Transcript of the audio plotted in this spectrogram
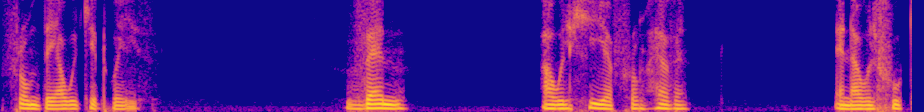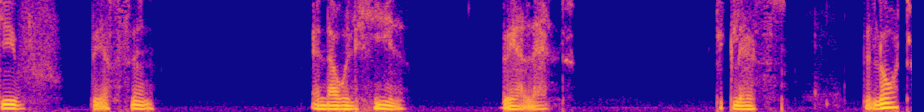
from their wicked ways, then I will hear from heaven and I will forgive their sin and I will heal their land, declares the Lord.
